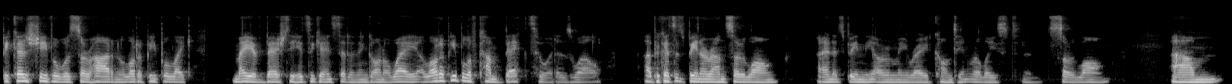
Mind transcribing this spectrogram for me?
because Shiva was so hard, and a lot of people like may have bashed their heads against it and then gone away. A lot of people have come back to it as well uh, because it's been around so long and it's been the only raid content released in so long. Um,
